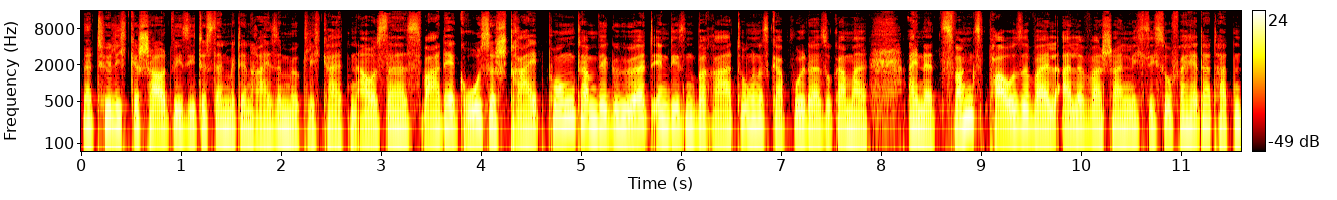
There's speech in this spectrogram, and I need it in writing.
natürlich geschaut, wie sieht es denn mit den Reisemöglichkeiten aus. Das war der große Streitpunkt, haben wir gehört in diesen Beratungen. Es gab wohl da sogar mal eine Zwangspause, weil alle wahrscheinlich sich so verheddert hatten.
